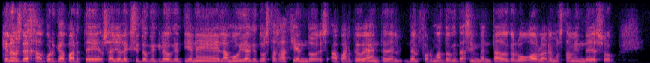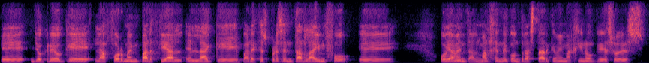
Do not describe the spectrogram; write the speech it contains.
¿qué nos deja? Porque aparte, o sea, yo el éxito que creo que tiene la movida que tú estás haciendo es, aparte obviamente del, del formato que te has inventado, que luego hablaremos también de eso, eh, yo creo que la forma imparcial en la que pareces presentar la info, eh, obviamente al margen de contrastar, que me imagino que eso es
